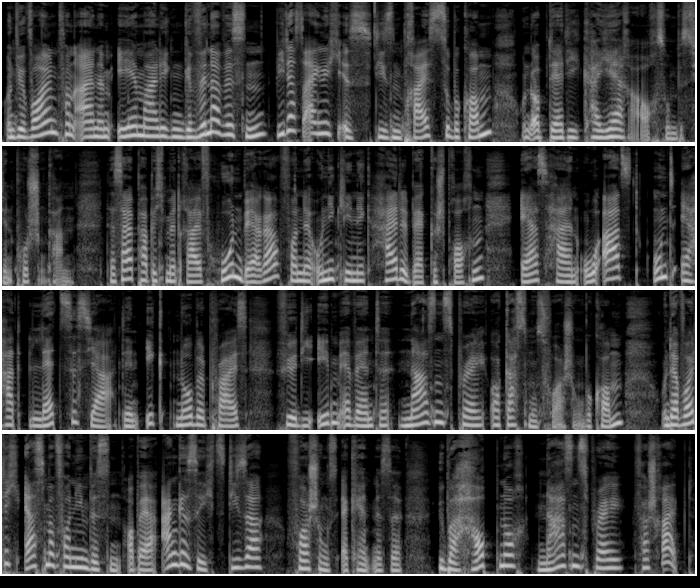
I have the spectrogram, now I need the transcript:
Und wir wollen von einem ehemaligen Gewinner wissen, wie das eigentlich ist, diesen Preis zu bekommen und ob der die Karriere auch so ein bisschen pushen kann. Deshalb habe ich mit Ralf Hohenberger von der Uniklinik Heidelberg gesprochen. Er ist HNO-Arzt und er hat letztes Jahr den Ig Nobel Prize für die eben erwähnte Nasenspray-Orgasmusforschung bekommen. Und da wollte ich erstmal von ihm wissen, ob er angesichts dieser Forschungserkenntnisse überhaupt noch Nasenspray Nasenspray verschreibt.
